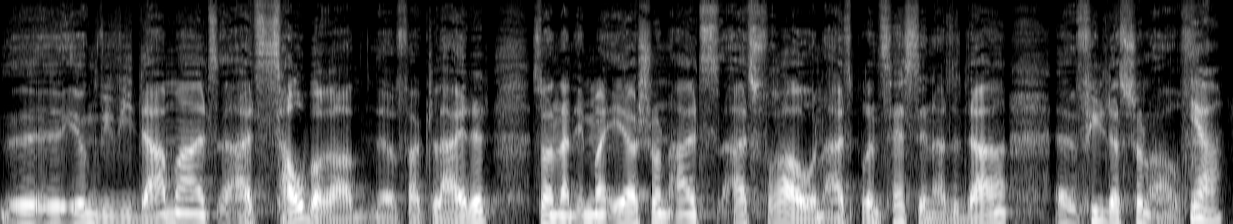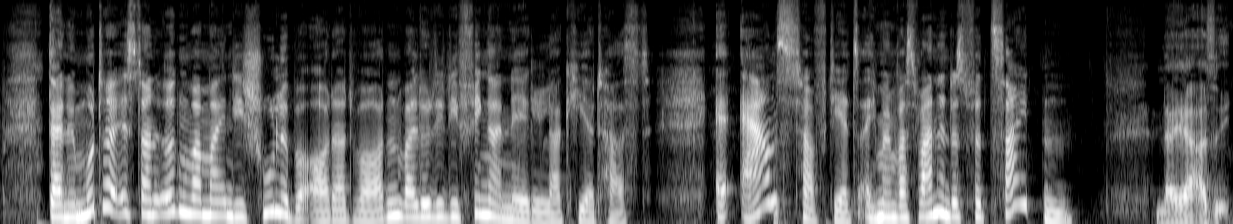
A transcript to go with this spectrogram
äh, irgendwie wie damals als Zauberer äh, verkleidet, sondern immer eher schon als, als Frau und als Prinzessin. Also da äh, fiel das schon auf. Ja. Deine Mutter ist dann irgendwann mal in die Schule beordert worden, weil du dir die Fingernägel lackiert hast. Äh, ernsthaft jetzt? Ich meine, was waren denn das für Zeiten? Naja, also ich,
